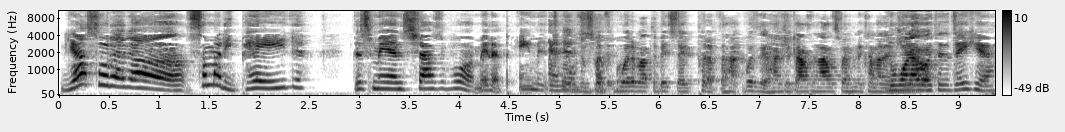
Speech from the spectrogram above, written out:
y'all saw that uh somebody paid this man's child support, made a payment. And then, but what about the bitch that put up the was it hundred thousand dollars for him to come out of The jail? one I worked at the daycare.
